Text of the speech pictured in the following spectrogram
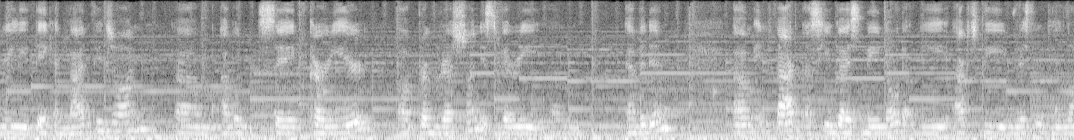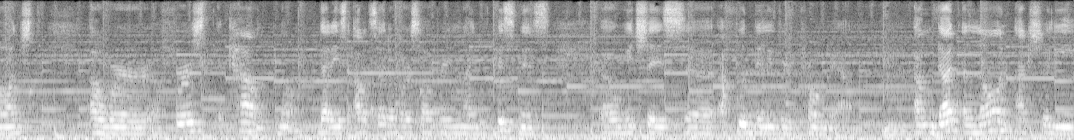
really take advantage on. Um, I would say career progression is very um, evident. Um, in fact, as you guys may know, that we actually recently launched our first account, no, that is outside of our sovereign line of business, uh, which is uh, a food delivery program. Mm-hmm. Um, that alone actually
